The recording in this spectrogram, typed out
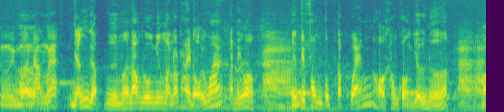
người mơ Ờ. nông á. vẫn gặp người mơ nông luôn nhưng mà nó thay đổi quá anh hiểu không? À. Những cái phong tục tập quán họ không còn giữ nữa. À, à, mà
